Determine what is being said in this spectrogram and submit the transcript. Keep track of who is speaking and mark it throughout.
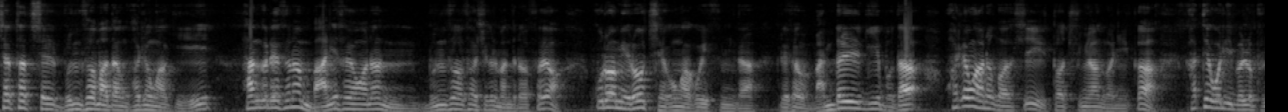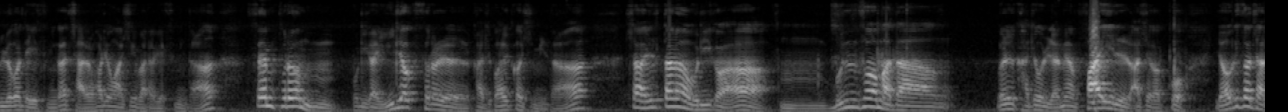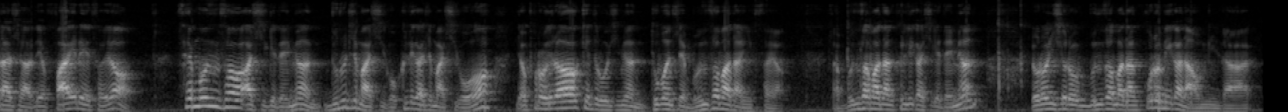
Speaker 1: 챕터 7 문서 마당 활용하기 한글에서는 많이 사용하는 문서 서식을 만들어서요 꾸러미로 제공하고 있습니다. 그래서 만들기보다 활용하는 것이 더 중요한 거니까 카테고리별로 분류가 되어 있으니까 잘 활용하시기 바라겠습니다. 샘플은 우리가 이력서를 가지고 할 것입니다. 자 일단은 우리가 음, 문서 마당을 가져오려면 파일 하셔갖고 여기서 잘 하셔야 돼요. 파일에서요 세문서 하시게 되면 누르지 마시고 클릭하지 마시고 옆으로 이렇게 들어오시면 두 번째 문서 마당이 있어요. 자, 문서 마당 클릭하시게 되면 이런 식으로 문서 마당 꾸러미가 나옵니다.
